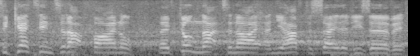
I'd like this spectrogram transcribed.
to get into that final. They've done that tonight, and you have to say they deserve it.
